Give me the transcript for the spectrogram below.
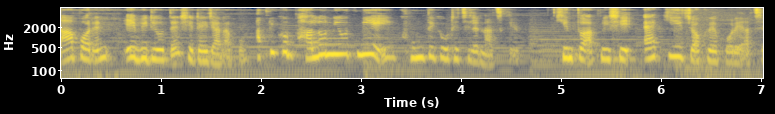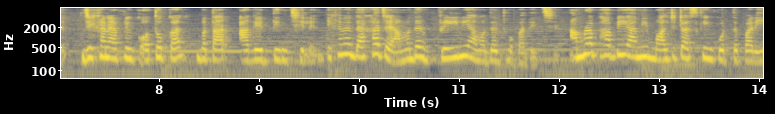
না পড়েন, এই ভিডিওতে সেটাই জানাব। আপনি খুব ভালো নিয়ত নিয়েই ঘুম থেকে উঠেছিলেন আজকে। কিন্তু আপনি সেই একই চক্রে পড়ে আছেন, যেখানে আপনি গতকাল বা তার আগের দিন ছিলেন। এখানে দেখা যায় আমাদের ব্রেইনই আমাদের ধোকা দিচ্ছে। আমরা ভাবি আমি মাল্টিটাস্কিং করতে পারি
